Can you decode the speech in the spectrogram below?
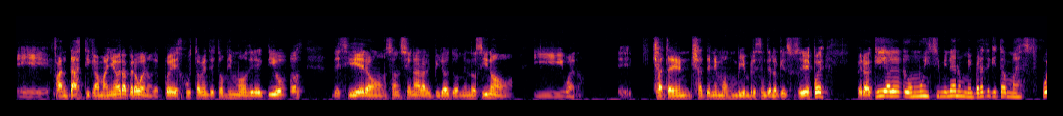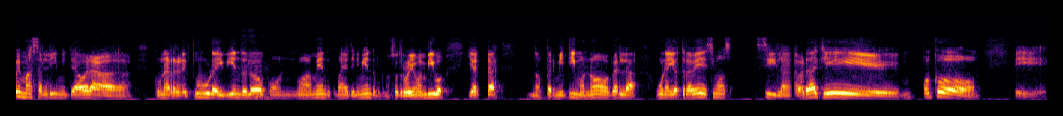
eh, fantástica maniobra, pero bueno, después justamente estos mismos directivos decidieron sancionar al piloto mendocino y bueno, ya, ya tenemos bien presente lo que sucedió después. Pero aquí algo muy similar, me parece que está más, fue más al límite ahora con una relectura y viéndolo con nuevamente con más detenimiento, porque nosotros lo vimos en vivo, y ahora nos permitimos no verla una y otra vez, decimos, sí, la verdad que un poco, eh,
